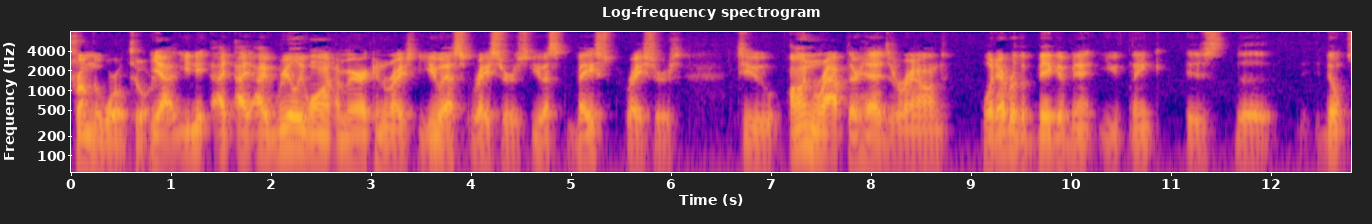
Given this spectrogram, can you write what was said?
from the world tour. Yeah, you need. I, I, really want American race, U.S. racers, U.S. based racers, to unwrap their heads around whatever the big event you think is the don't.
